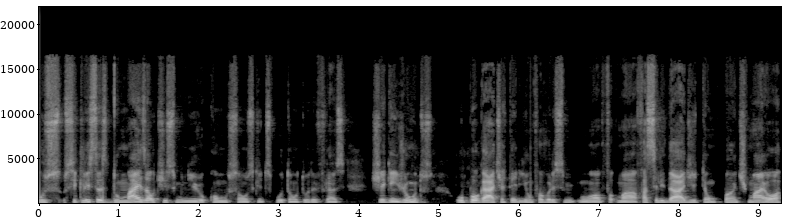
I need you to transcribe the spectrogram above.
os ciclistas do mais altíssimo nível, como são os que disputam o Tour de France, cheguem juntos, o Pogacar teria um uma, uma facilidade de ter um punch maior.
